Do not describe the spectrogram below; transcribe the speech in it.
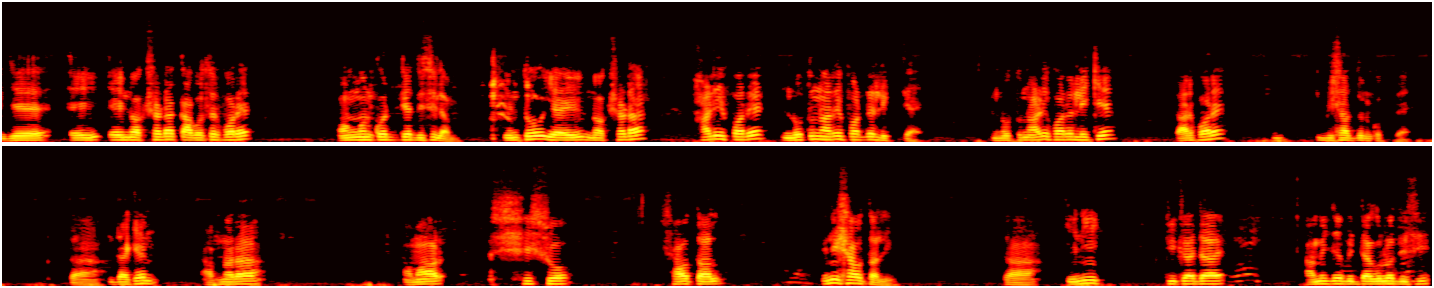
যে এই এই নকশাটা কাগজের পরে অঙ্কন করতে দিছিলাম। কিন্তু এই নকশাটা হাড়ির পরে নতুন হাড়ির পরে লিখতে হয়। নতুন হাড়ি পরে লিখে তারপরে বিসর্জন করতে। তা দেখেন আপনারা আমার শিষ্য সাঁওতাল, ইনি সাঁওতালি। তা ইনি কী কায়দায় আমি যে বিদ্যাগুলো দিছি,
